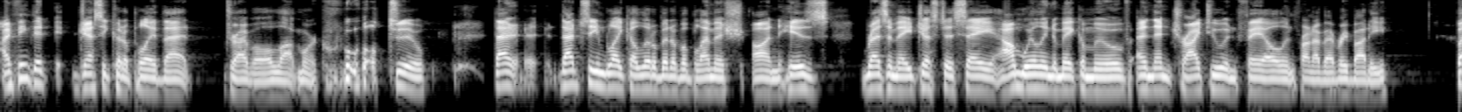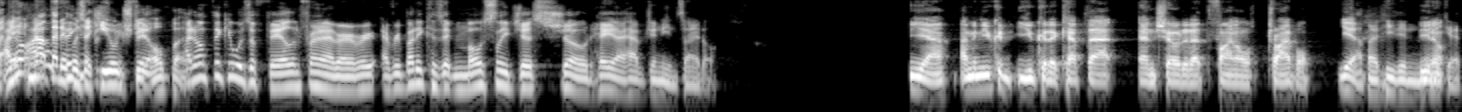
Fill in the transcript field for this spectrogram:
I think that Jesse could have played that tribal a lot more cool too. That that seemed like a little bit of a blemish on his resume just to say I'm willing to make a move and then try to and fail in front of everybody. But I don't- it- I not don't that it think was a a huge fail. deal, but I don't think it was a fail in front of every, everybody because it mostly just showed, hey, I have Jeanine's idol. Yeah, I mean, you could you could have kept that and showed it at the final tribal. yeah. but he didn't You make know, it.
